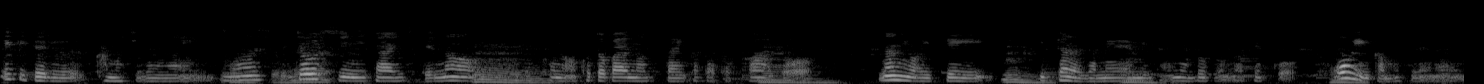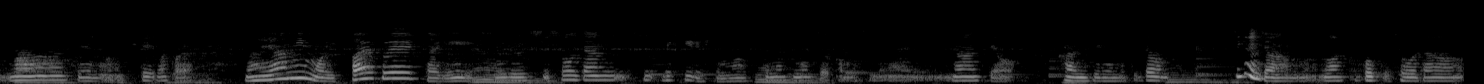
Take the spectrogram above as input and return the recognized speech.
うん。生きてるかもしれないなって、ね。上司に対してのうん。この言葉の使い方とか、あとう何を言っていい言ったらダメうんみたいな部分が結構多いかもしれないなっていうのをしてだから悩みもいっぱい増えたりするし、相談できる人も少なくなっちゃうかもしれないなって感じるんだけど、ちげんちゃん。はすごく相談、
